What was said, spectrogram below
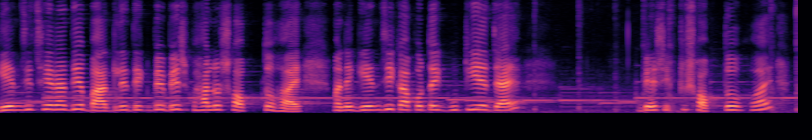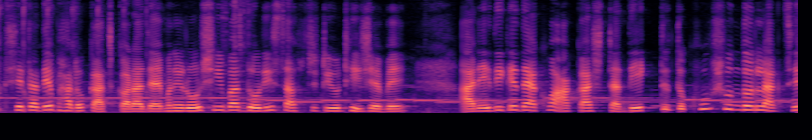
গেঞ্জি ছেঁড়া দিয়ে বাঁধলে দেখবে বেশ ভালো শক্ত হয়। মানে গেঞ্জি কাপড়টাই গুটিয়ে যায়। বেশ একটু শক্ত হয়, সেটা দিয়ে ভালো কাজ করা যায়। মানে রশি বা দড়ির সাবস্টিটিউট হিসেবে। আর এদিকে দেখো আকাশটা, দেখতে তো খুব সুন্দর লাগছে,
